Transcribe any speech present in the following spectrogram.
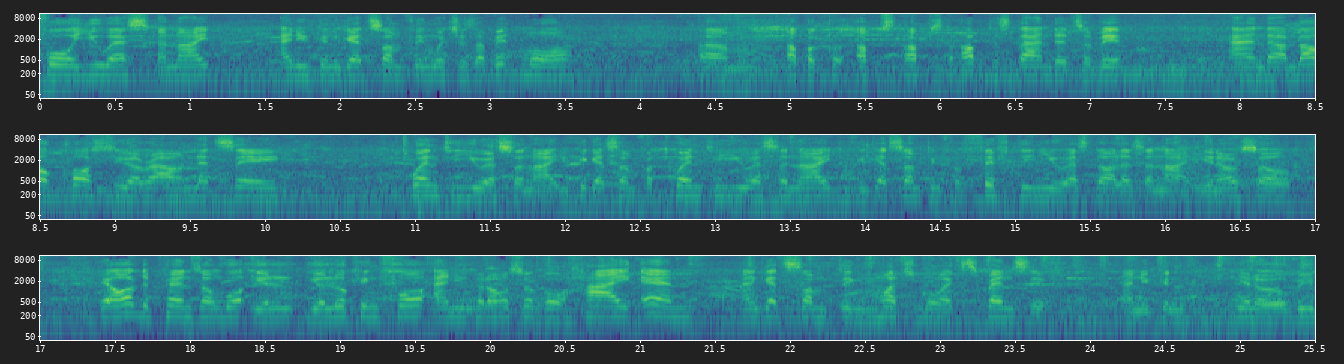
4 US a night. And you can get something which is a bit more um, up, up, up, up the standards a bit. And um, that'll cost you around, let's say, 20 US a night. You could get some for 20 US a night. You could get something for 15 US dollars a night, you know? So it all depends on what you're, you're looking for. And you can also go high end and get something much more expensive. And you can, you know, it'll be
